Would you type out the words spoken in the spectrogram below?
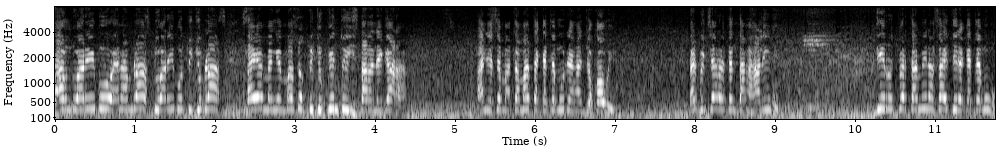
Tahun 2016 2017 saya masuk tujuh pintu istana negara. Hanya semata-mata ketemu dengan Jokowi. Berbicara tentang hal ini. Di Rut Pertamina saya tidak ketemu.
